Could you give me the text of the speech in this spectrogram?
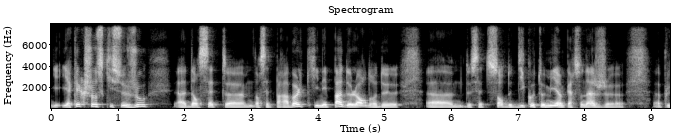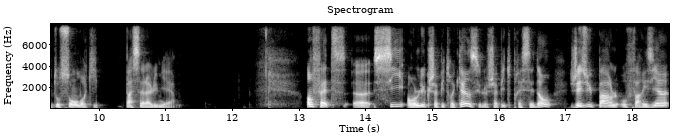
Il y a quelque chose qui se joue euh, dans cette, euh, dans cette parabole qui n'est pas de l'ordre de cette sorte de dichotomie, un personnage plutôt sombre qui passe à la lumière. En fait, si en Luc chapitre 15, le chapitre précédent, Jésus parle aux pharisiens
